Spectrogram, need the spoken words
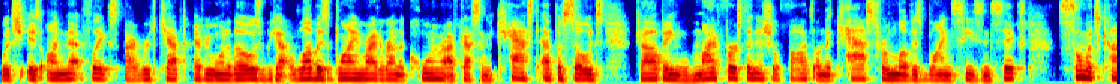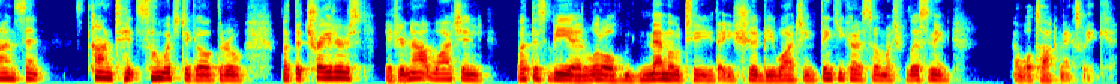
which is on Netflix. I recapped every one of those. We got Love is Blind right around the corner. I've got some cast episodes dropping. My first initial thoughts on the cast from Love is Blind season six. So much content, content, so much to go through. But the traitors, if you're not watching, let this be a little memo to you that you should be watching. Thank you guys so much for listening, and we'll talk next week.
